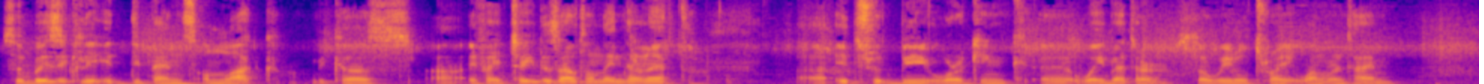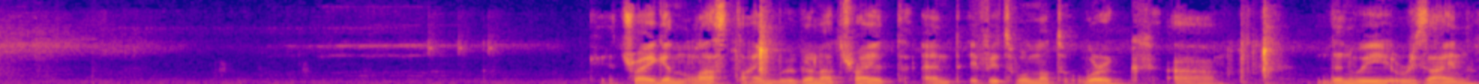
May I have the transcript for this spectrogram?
So basically it depends on luck because uh, if I check this out on the internet uh, it should be working uh, way better. So we will try one more time. Okay try again. Last time we're gonna try it and if it will not work uh, then we resign.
